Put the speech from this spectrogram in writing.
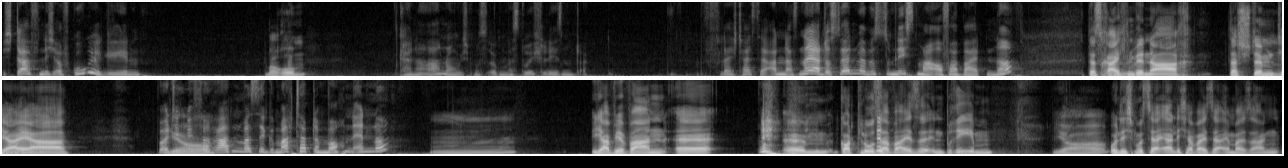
Ich darf nicht auf Google gehen. Warum? Keine Ahnung, ich muss irgendwas durchlesen. Vielleicht heißt er anders. Naja, das werden wir bis zum nächsten Mal aufarbeiten, ne? Das reichen wir nach. Das stimmt, ja, ja. Wollt ihr mir Ja. verraten, was ihr gemacht habt am Wochenende? Ja, wir waren äh, ähm, gottloserweise in Bremen. Ja. Und ich muss ja ehrlicherweise einmal sagen,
